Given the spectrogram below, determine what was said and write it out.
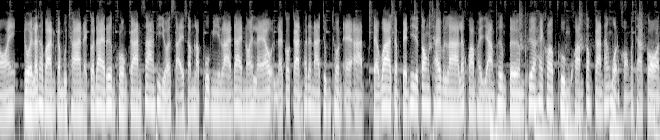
น้อย โดยรัฐบาลกัมพูชาเนี่ยก็ได้เริ่มโครงการสร้างที่อยู่อาศัยสำหรับผู้มีรายได้น้อยแล้ว และก็การพัฒนาชุมชนแออัดแต่ว่าจำเป็นที่จะต้องใช้เวลาและความพยายามเพิ่มเติม เพื่อให้ครอบคลุมความต้องการทั้งหมดของประชากร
